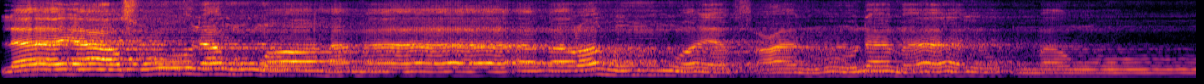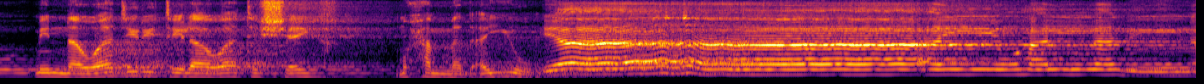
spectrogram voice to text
لا يعصون الله ما أمرهم ويفعلون ما يؤمرون. من نوادر تلاوات الشيخ محمد أيوب. يا الذين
